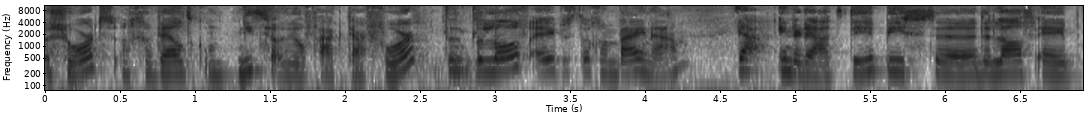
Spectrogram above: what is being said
soort. Een geweld komt niet zo heel vaak daarvoor. De, de love ape is toch een bijnaam? Ja, inderdaad. De hippies, de, love ape,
